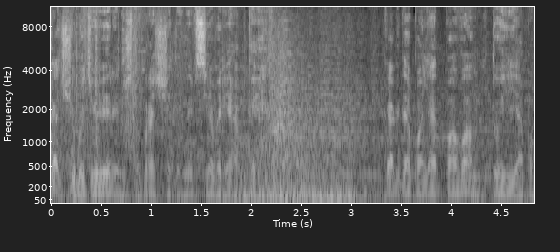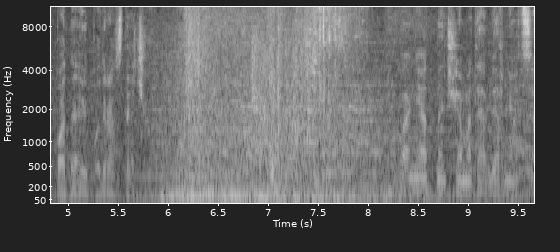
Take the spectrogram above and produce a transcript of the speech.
Хочу быть уверен, что просчитаны все варианты. Когда палят по вам, то и я попадаю под раздачу. Понятно, чем это обернется.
